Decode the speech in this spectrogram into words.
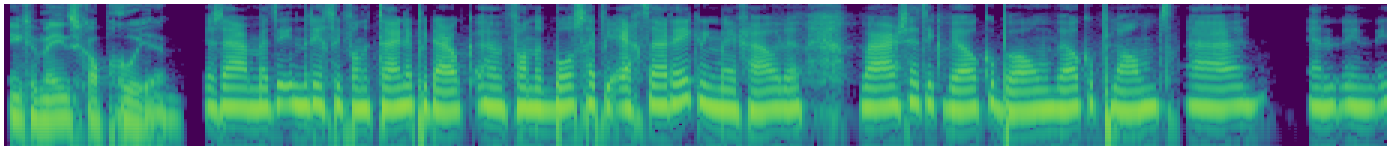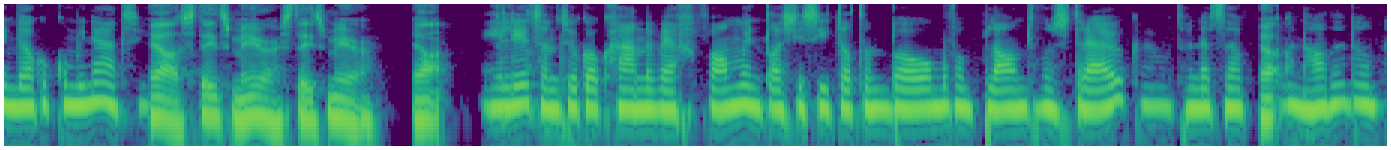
in gemeenschap groeien. Dus daar met de inrichting van de tuin heb je daar ook eh, van het bos heb je echt daar rekening mee gehouden. Waar zet ik welke boom, welke plant eh, en in, in welke combinatie? Ja, steeds meer, steeds meer. Ja, je leert er natuurlijk ook gaandeweg van. Want als je ziet dat een boom of een plant of een struik, wat we net zo Ja. hadden, dan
